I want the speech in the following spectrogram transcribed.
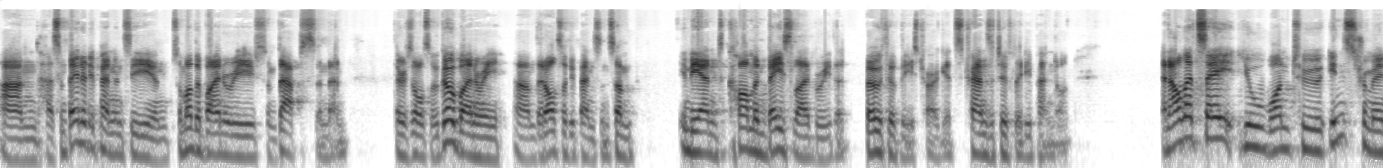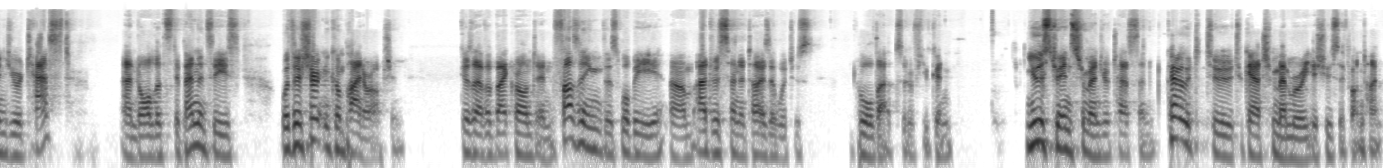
and has some data dependency and some other binary, some deps, and then there's also a Go binary um, that also depends on some, in the end, common base library that both of these targets transitively depend on. And now let's say you want to instrument your test and all its dependencies with a certain compiler option. Because I have a background in fuzzing, this will be um, address sanitizer, which is a tool that sort of you can use to instrument your test and code to, to catch memory issues at runtime.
